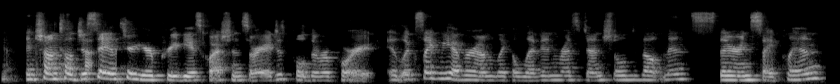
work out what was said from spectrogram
Yeah. And Chantal, just to answer your previous question, sorry, I just pulled the report. It looks like we have around like 11 residential developments that are in site plan,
